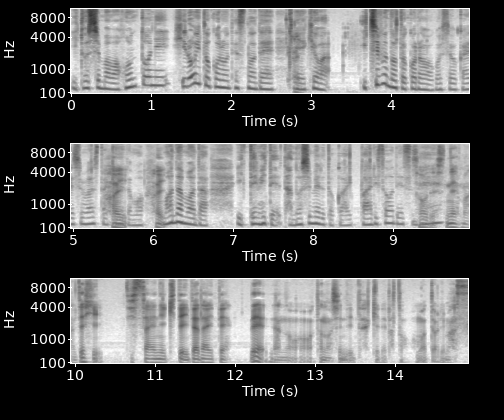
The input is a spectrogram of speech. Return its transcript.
糸島は本当に広いところですので、はい。えー今日は一部のところをご紹介しましたけれども、はい。はいまだまだ行ってみて楽しめるところはいっぱいありそうですね。そうですね。まあぜひ実際に来ていただいてであの楽しんでいただければと思っております。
